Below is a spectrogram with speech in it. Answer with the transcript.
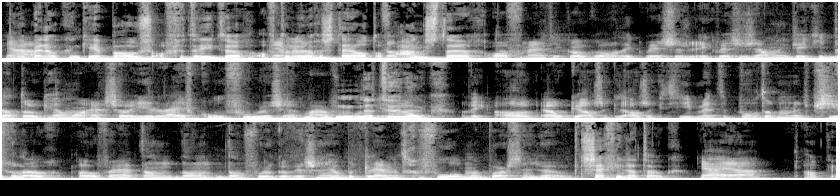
Je bent ook een keer boos of verdrietig of Ja, teleurgesteld of dat- angstig. Dat Of... merkte ik ook wel. Want ik wist, dus, ik wist dus helemaal niet dat je dat ook helemaal echt zo in je lijf kon voelen, zeg maar. Natuurlijk. Want ik, elke keer als ik, als ik het hier met, bijvoorbeeld ook met de psycholoog over heb, dan, dan, dan voel ik ook echt zo'n heel beklemmend gevoel op mijn borst en zo. Zeg je dat ook? Ja, ja. Oké.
